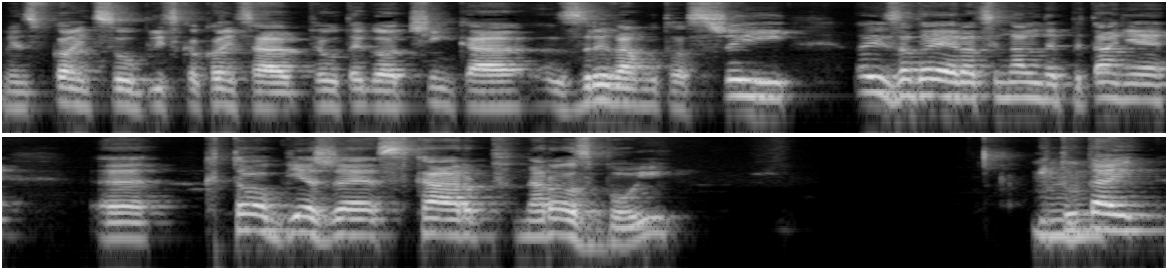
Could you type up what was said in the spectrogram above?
Więc w końcu, blisko końca piątego odcinka, zrywa mu to z szyi no i zadaje racjonalne pytanie, e, kto bierze skarb na rozbój. I mhm. tutaj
